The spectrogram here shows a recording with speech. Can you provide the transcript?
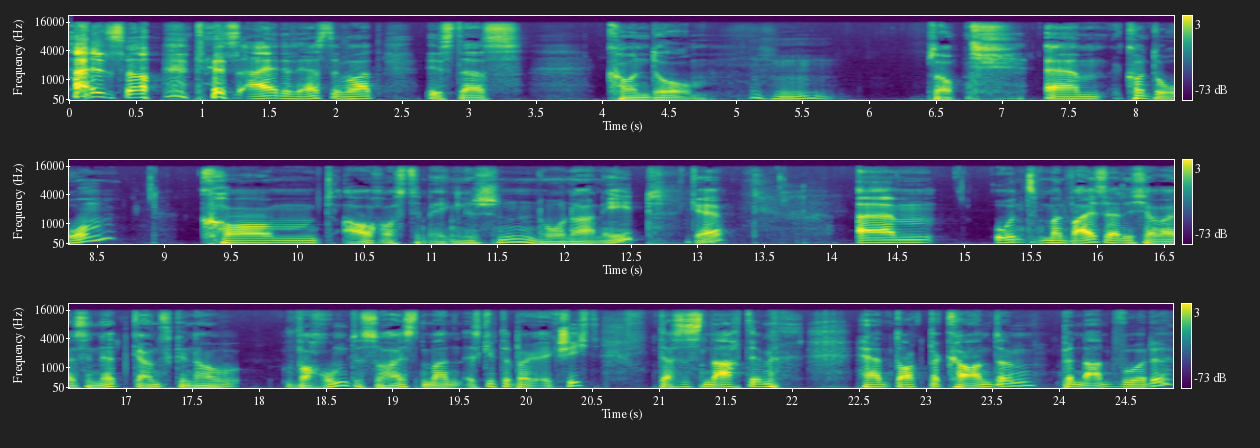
also, das, das erste Wort ist das Kondom. Mhm. So. Ähm, Kondom kommt auch aus dem Englischen, Nonanet, gell? Ähm, und man weiß ehrlicherweise nicht ganz genau, warum das so heißt. Man, es gibt aber eine Geschichte, dass es nach dem Herrn Dr. Condom benannt wurde,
